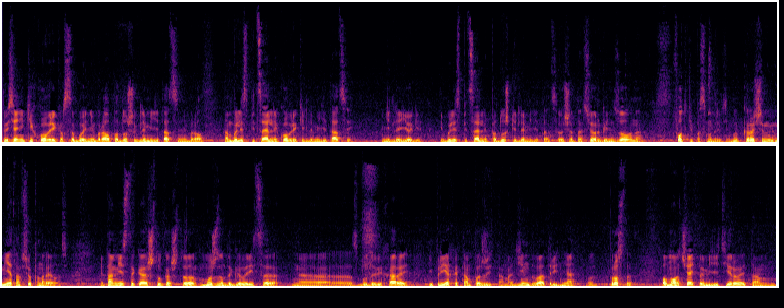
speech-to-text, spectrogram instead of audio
то есть я никаких ковриков с собой не брал, подушек для медитации не брал. Там были специальные коврики для медитаций, не для йоги, и были специальные подушки для медитации. В общем, там все организовано. Фотки посмотрите. Ну, короче, мне там все понравилось. И там есть такая штука, что можно договориться э, с Будда-Вихарой и приехать там пожить, там, один, два, три дня. Ну, просто помолчать, помедитировать, там,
